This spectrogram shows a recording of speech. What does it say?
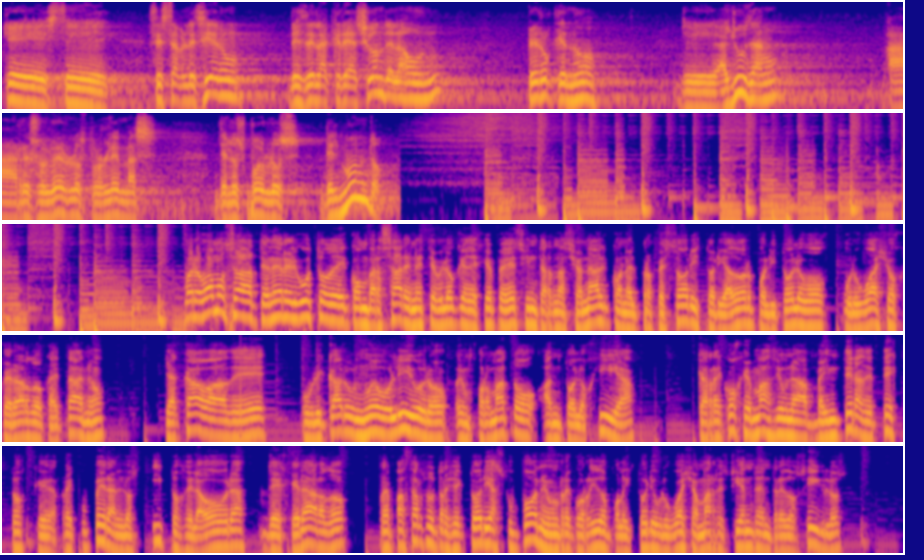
que este, se establecieron desde la creación de la ONU pero que no eh, ayudan a resolver los problemas de los pueblos del mundo. Bueno, vamos a tener el gusto de conversar en este bloque de GPS Internacional con el profesor, historiador, politólogo uruguayo Gerardo Caetano, que acaba de publicar un nuevo libro en formato antología que recoge más de una veintena de textos que recuperan los hitos de la obra de Gerardo. Repasar su trayectoria supone un recorrido por la historia uruguaya más reciente entre dos siglos,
